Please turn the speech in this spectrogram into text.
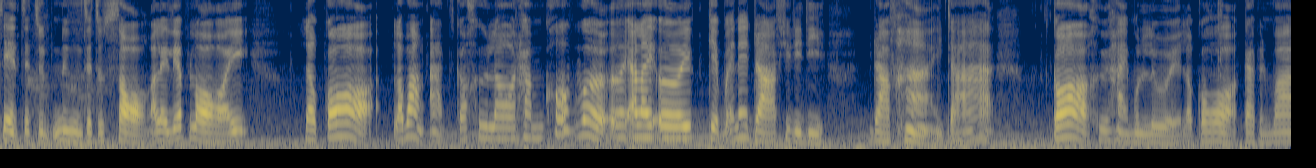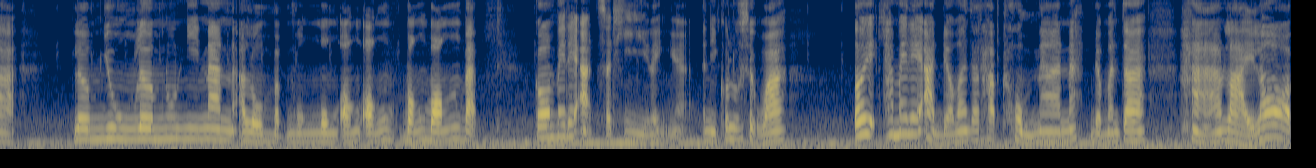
เจ็ดเจ็ดจุดหนึ่งเจ็ดจุดสองอะไรเรียบร้อย แล้วก็ระหว่างอัดก็คือรอทำ cover เอยอะไรเอยเก็บไว้ในดราฟอยู่ดีๆ ดราฟหายจ้า ก็คือหายหมดเลย แล้วก็กลายเป็นว่า เริ่มยุงเริ่มนู่นนี่นั่น อารมณ์แบบงงงๆอ่องอ่องบ้องบ้องแบบ ก็ไม่ได้อัดสักทีอะไรเงี้ย อันนี้ก็รู้สึกว่า เอ้ย ถ้าไม่ได้อัดเดี๋ยวมันจะทับถมนานนะ เดี๋ยวมันจะหาหลายรอบ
